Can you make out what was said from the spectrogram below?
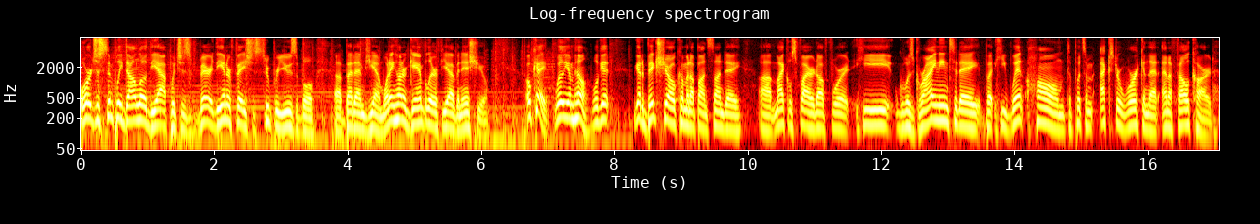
or just simply download the app, which is very the interface is super usable. Uh, BetMGM, one eight hundred Gambler if you have an issue. Okay, William Hill, we'll get we got a big show coming up on Sunday. Uh, Michael's fired up for it. He was grinding today, but he went home to put some extra work in that NFL card,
